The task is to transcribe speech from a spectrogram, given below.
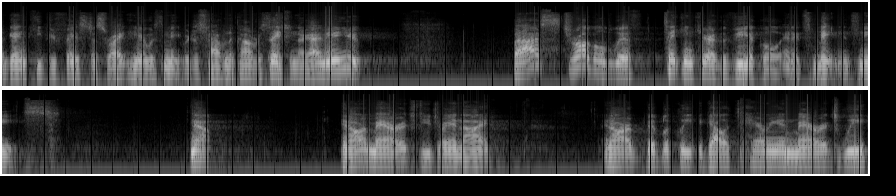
Again, keep your face just right here with me. We're just having a conversation, okay? Me and you. But I've struggled with taking care of the vehicle and its maintenance needs. Now, in our marriage, Deidre and I, in our biblically egalitarian marriage, we,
